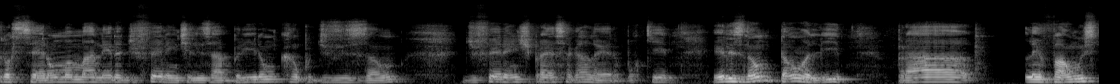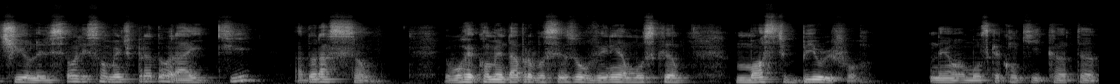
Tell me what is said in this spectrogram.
trouxeram uma maneira diferente, eles abriram um campo de visão diferente para essa galera, porque eles não estão ali para levar um estilo, eles estão ali somente para adorar. E que adoração! Eu vou recomendar para vocês ouvirem a música Most Beautiful, né, uma música com que canta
